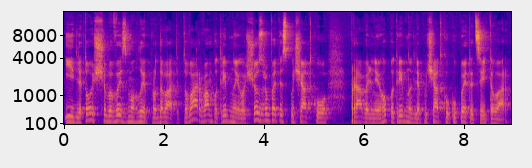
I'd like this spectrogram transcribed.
І для того, щоб ви змогли продавати товар, вам потрібно його що зробити спочатку? Правильно, його потрібно для початку купити цей товар.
